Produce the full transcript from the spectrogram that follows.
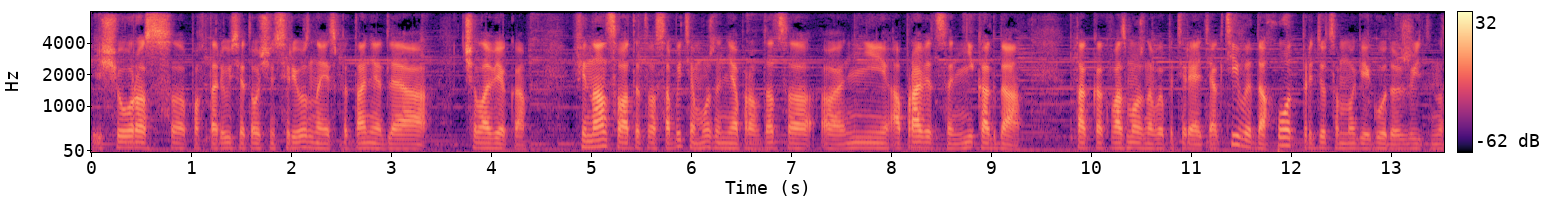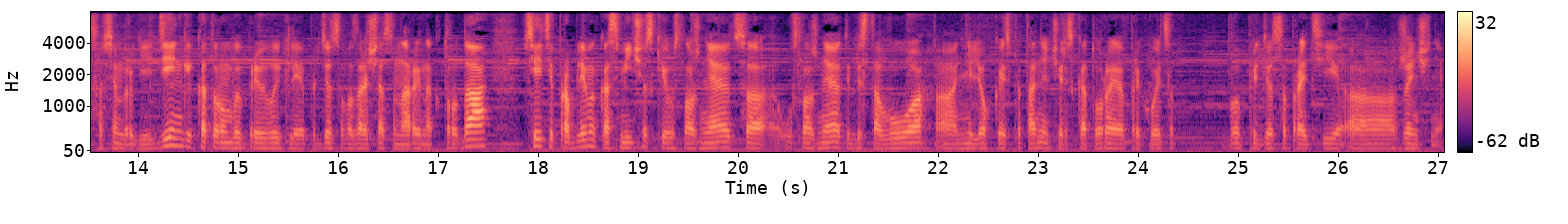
еще раз э, повторюсь, это очень серьезное испытание для человека. Финансово от этого события можно не оправдаться, э, не оправиться никогда, так как, возможно, вы потеряете активы, доход, придется многие годы жить на совсем другие деньги, к которым вы привыкли, придется возвращаться на рынок труда. Все эти проблемы космически усложняются, усложняют и без того э, нелегкое испытание, через которое приходится, придется пройти э, женщине.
